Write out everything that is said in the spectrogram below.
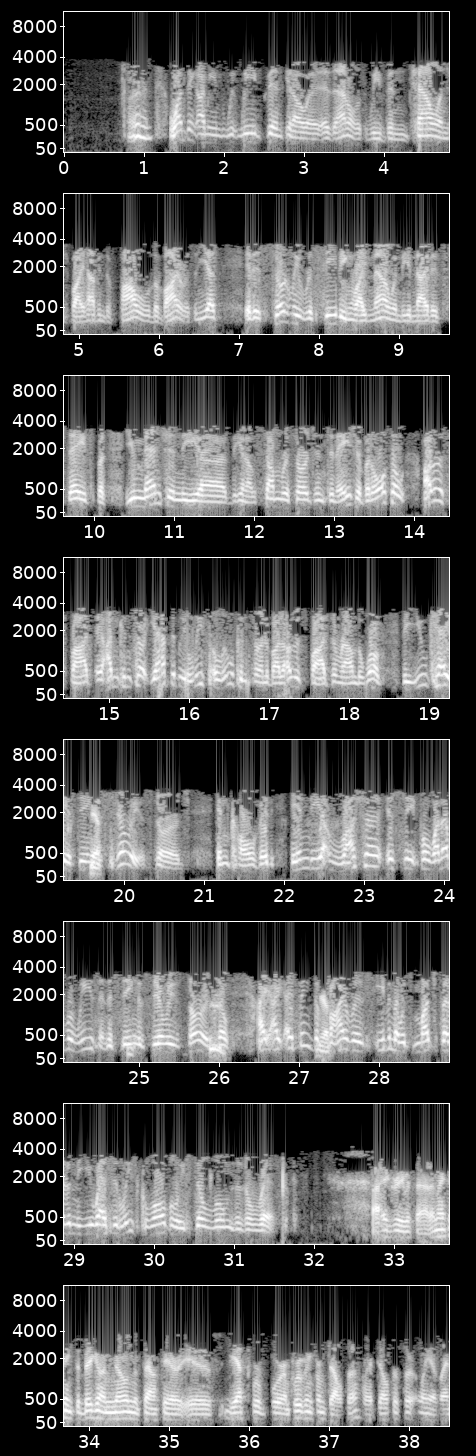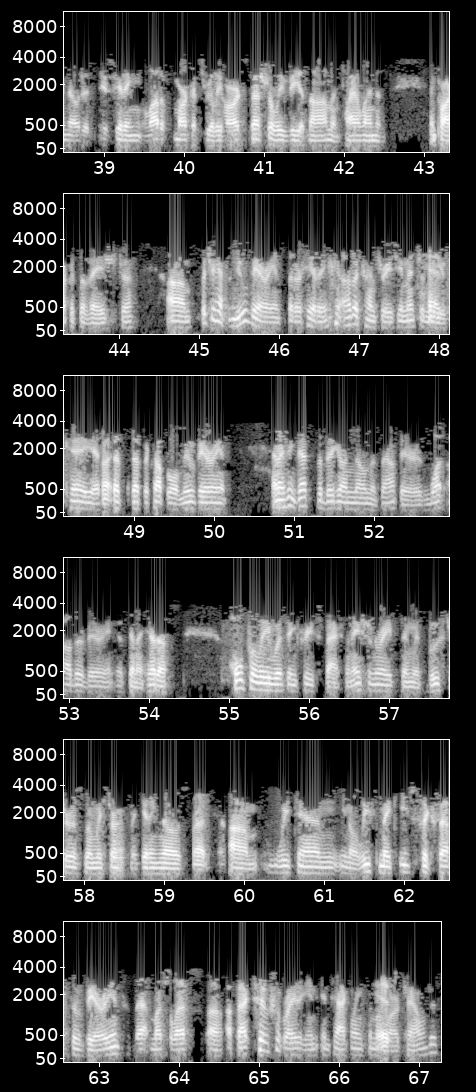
One thing, I mean, we, we've been, you know, as analysts, we've been challenged by having to follow the virus, and yes, it is certainly receding right now in the United States. But you mentioned the, uh, you know, some resurgence in Asia, but also other spots. I'm concerned. You have to be at least a little concerned about other spots around the world. The UK is seeing yes. a serious surge in COVID. India, Russia is seeing, for whatever reason, is seeing a serious surge. So I, I, I think the virus, even though it's much better in the U.S., at least globally, still looms as a risk. I agree with that, and I think the big unknown that's out there is yes, we're we're improving from Delta, right? Delta certainly, as I noted, is hitting a lot of markets really hard, especially Vietnam and Thailand and, and pockets of Asia. Um, but you have new variants that are hitting other countries. You mentioned the UK. That's, that's, that's a couple of new variants. And I think that's the big unknown that's out there is what other variant is going to hit us. Hopefully, with increased vaccination rates and with boosters, when we start getting those, right. um, we can, you know, at least make each successive variant that much less uh, effective, right, in, in tackling some of our challenges.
